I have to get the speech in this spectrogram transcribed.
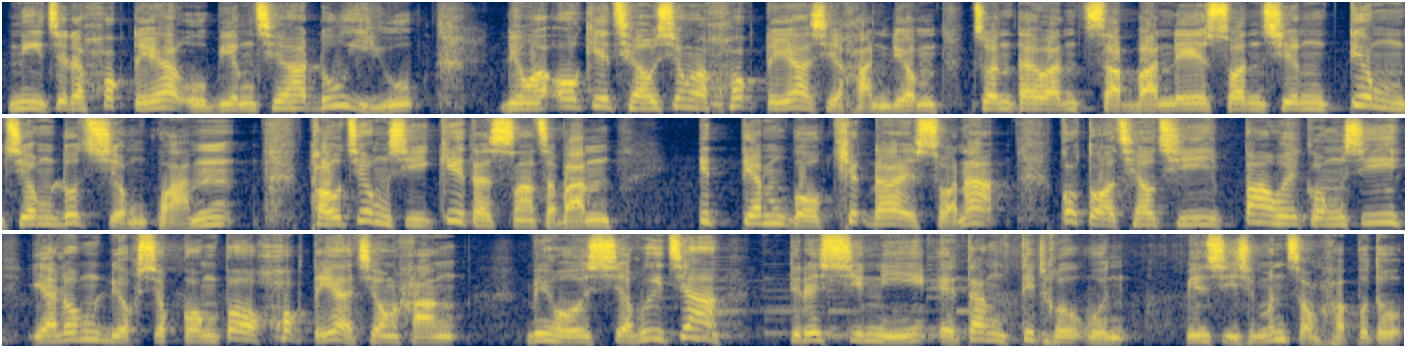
你这个福袋啊有名车旅游。另外，五家超商的福袋啊是限量，全台湾十万的宣称中奖率上悬，头奖是价值三十万。一点五克拉的船啊！各大超市、百货公司也拢陆续公布福袋的奖项，要让消费者伫咧新年会当得好运。面试新闻综合报道。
